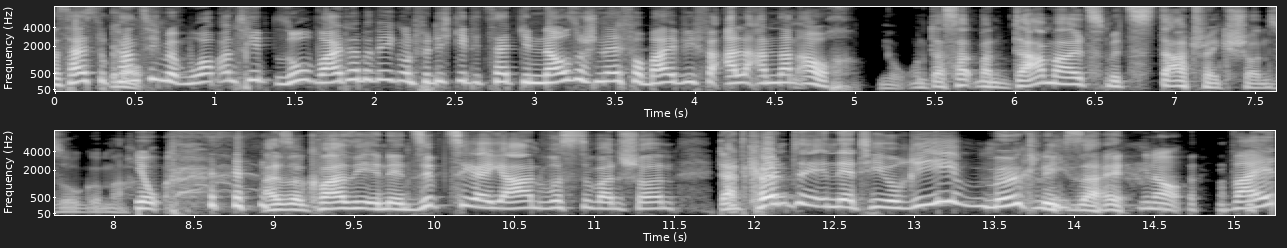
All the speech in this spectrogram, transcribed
Das heißt, du Genau. kannst dich mit dem Warp-Antrieb so weiter bewegen und für dich geht die Zeit genauso schnell vorbei wie für alle anderen auch. Jo, und das hat man damals mit Star Trek schon so gemacht. Jo. also quasi in den 70er Jahren wusste man schon, das könnte in der Theorie möglich sein. Genau. Weil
